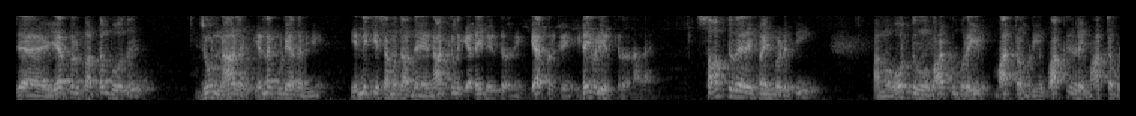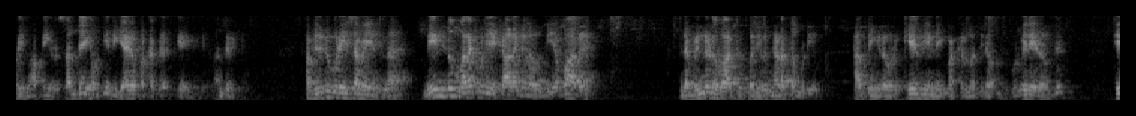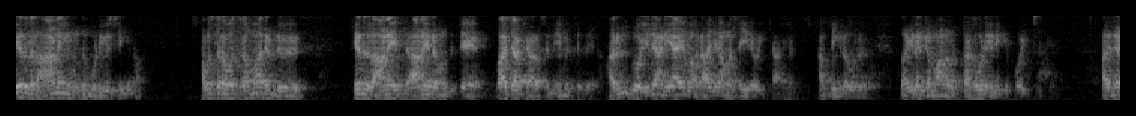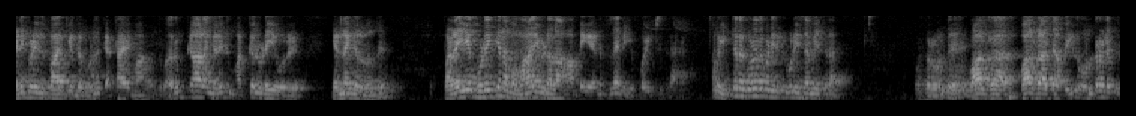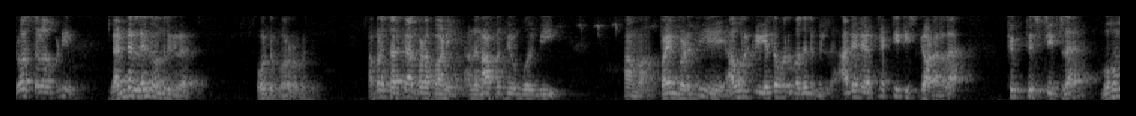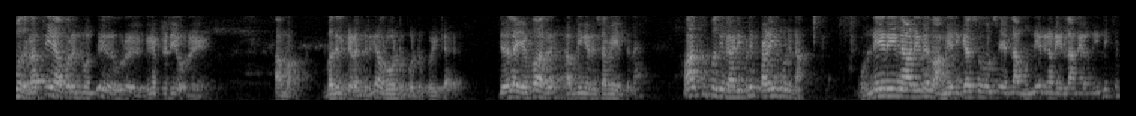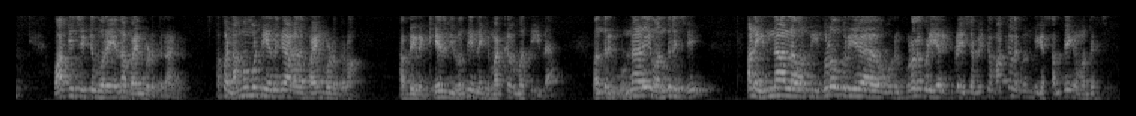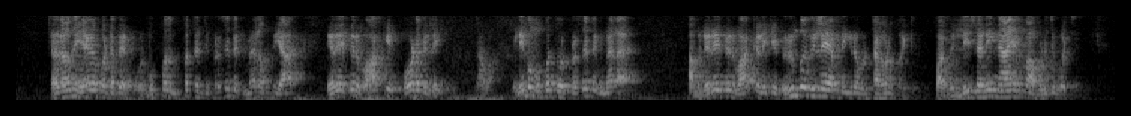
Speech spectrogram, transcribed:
ஜ ஏப்ரல் பத்தொம்போது ஜூன் நாலு எண்ணக்கூடிய அந்த எண்ணிக்கை சம்மந்தம் அந்த நாட்களுக்கு இடையில் இருக்கிறது கேப் இருக்கு இடைவெளி இருக்கிறதுனால சாஃப்ட்வேரை பயன்படுத்தி நம்ம ஓட்டு வாக்கு முறையை மாற்ற முடியும் வாக்குகளை மாற்ற முடியும் அப்படிங்கிற ஒரு சந்தேகம் வந்து இன்னைக்கு ஏகப்பட்ட பேருக்கு வந்திருக்கு. அப்படி இருக்கக்கூடிய சமயத்தில் மீண்டும் வரக்கூடிய காலங்களில் வந்து எவ்வாறு இந்த மின்னணு வாக்குப்பதிவு நடத்த முடியும் அப்படிங்கிற ஒரு கேள்வி இன்னைக்கு மக்கள் மத்தியில் வந்திருக்கு. உண்மையிலே இதை வந்து தேர்தல் ஆணையம் வந்து முடிவு செய்யணும். அவசர அவசரமாக ரெண்டு தேர்தல் ஆணைய ஆணையரை வந்து தே- பாஜக அரசு நியமித்தது. அருண் கோயிலை அநியாயமாக ராஜினாமா செய்து வைத்தார்கள் அப்படிங்கிற ஒரு பகிரங்கமான ஒரு தகவல் இன்னைக்கு போயிட்டு இருக்கு அதன் அடிப்படையில் பார்க்கின்ற பொழுது கட்டாயமாக வந்து வரும் காலங்களில் மக்களுடைய ஒரு எண்ணங்கள் வந்து பழைய முறைக்கு நம்ம மாறிவிடலாம் அப்படிங்கிற எண்ணத்துல இன்னைக்கு போயிட்டு இருக்கிறாங்க நம்ம இத்தனை குளறுபடி இருக்கக்கூடிய சமயத்துல ஒருத்தர் வந்து பால்ரா பால்ராஜ் அப்படிங்கிற ஒன்றரை லட்ச ரூபா செலவு பண்ணி லண்டன்ல இருந்து வந்திருக்கிறாரு. ஓட்டு போடுறதுக்கு அப்புறம் சர்க்கார் படப்பாணி அந்த நாற்பத்தி ஒன்பது பி ஆமா பயன்படுத்தி அவருக்கு எந்த ஒரு பதிலும் இல்லை. அதே நேரத்தில் டிடிஸ் கார்டன்ல ஃபிஃப்த் ஸ்ட்ரீட்ல முகமது ரஃபி அவருக்கு வந்து ஒரு மிகப்பெரிய ஒரு ஆமா பதில் கிடைச்சிருக்கு. அவர் ஓட்டு போட்டு போயிட்டாரு. இதெல்லாம் எவ்வாறு அப்படிங்கிற சமயத்துல வாக்குப்பதிவு அடிப்படை பழைய முறை தான். முன்னேறிய நாடுகளே அமெரிக்கா சோன்ஸ் எல்லாம் முன்னேறிய நாடுகள் எல்லாமே வந்து இன்னைக்கு வாக்குச்சீட்டு முறையை தான் பயன்படுத்துறாங்க. அப்ப நம்ம மட்டும் எதுக்காக அதை பயன்படுத்துறோம்? அப்படிங்கிற கேள்வி வந்து இன்னைக்கு மக்கள் மத்தியில வந்திருக்கு. முன்னாடியே வந்துருச்சு. ஆனால் இந்நாளில் வந்து இவ்வளோ பெரிய ஒரு குளறுபடி ஏற்படைய சமயத்தில் மக்களுக்கு வந்து மிக சந்தேகம் வந்துருச்சு. அதனாலதான் ஏகப்பட்ட பேர் ஒரு முப்பது முப்பத்தஞ்சு பெர்சென்ட்டுக்கு மேலே வந்து யார் நிறைய பேர் வாக்கே போடவில்லை. ஆமாம் மினிமம் முப்பத்தோரு பெர்சென்ட்டுக்கு மேலே நம்ம நிறைய பேர் வாக்களிக்க விரும்பவில்லை அப்படிங்கிற ஒரு தகவல் போயிட்டு இப்போ வெள்ளி சனி ஞாயிறுப்பா முடிஞ்சு போச்சு.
